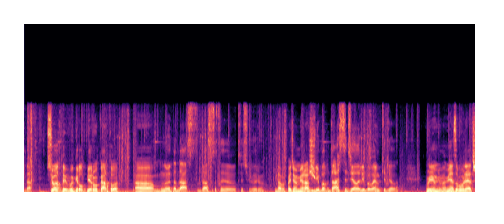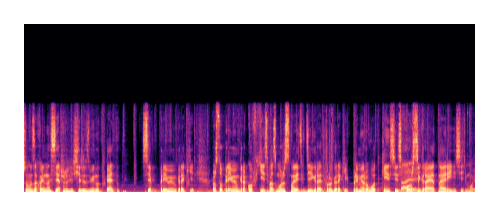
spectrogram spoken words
да. Все, ты выиграл первую карту. Ам, Ну это даст. Даст это, вот я тебе говорю. Давай, пойдем в Мираж. Либо в дасте дело, либо в эмке дело. Блин, понимаю. меня забавляет, что мы заходим на сервер и через минут 5 тут все премиум игроки. Просто у премиум игроков есть возможность смотреть, где играют про игроки. К примеру, вот Кенси Да, Спорс видел. играет на арене 7.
